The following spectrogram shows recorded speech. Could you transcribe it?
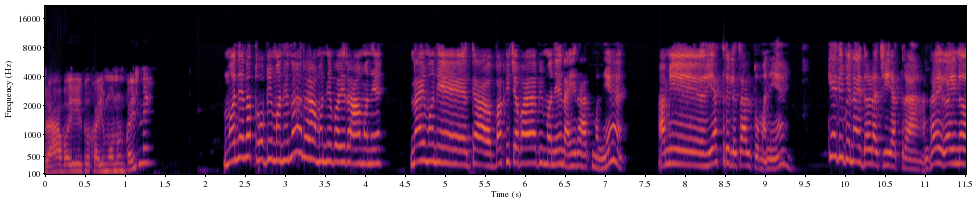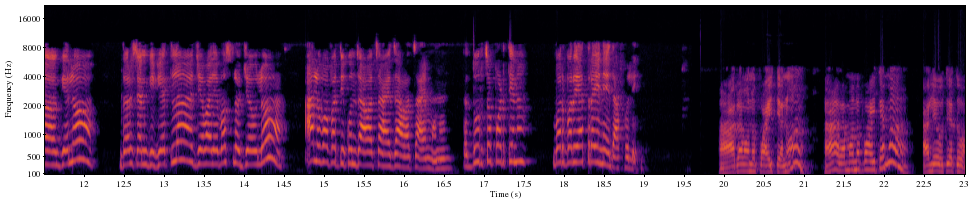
राहा बाई काही म्हणून काहीच नाही. म्हणे ना तो बी म्हणे ना राहा म्हणे बाई राहा म्हणे. नाही म्हणे त्या बाकीच्या बाया बी म्हणे नाही राहत म्हणे. आम्ही यात्रेला चालतो म्हणे. केली बी नाही दडाची यात्रा. घाई घाईनं गेलो दर्शन घेतलं जेवायला बसलो जेवलो. आलो बाबा तिकून जावाचं आहे जावाचं आहे म्हणून. तर दूरचं पडते ना. बरोबर यात्राही नाही दाखवली. आरामानं पाहित्या ना? हा आरामानं पाहित्या ना? आल्या होत्या तो.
